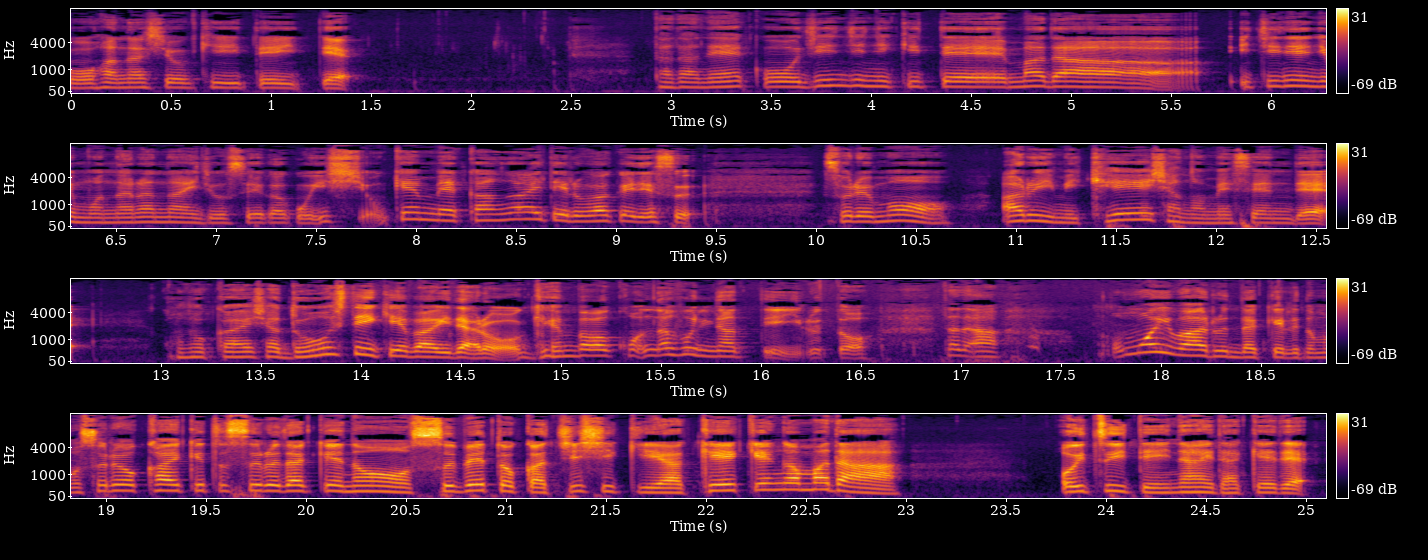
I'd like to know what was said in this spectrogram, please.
こうお話を聞いていて。ただね、こう人事に来て、まだ一年にもならない女性がこう一生懸命考えているわけです。それも、ある意味経営者の目線で、この会社どうしていけばいいだろう現場はこんな風になっていると。ただ、思いはあるんだけれども、それを解決するだけの術とか知識や経験がまだ追いついていないだけで。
